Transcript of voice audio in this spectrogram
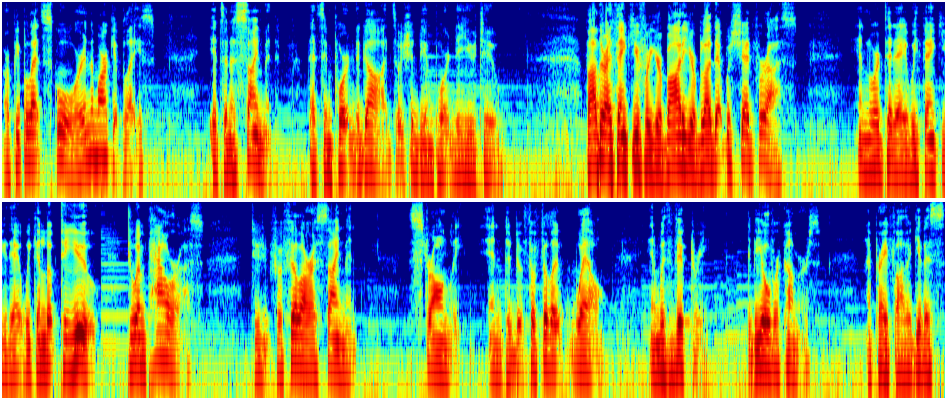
or people at school or in the marketplace. It's an assignment that's important to God, so it should be important to you too. Father, I thank you for your body, your blood that was shed for us. And Lord, today we thank you that we can look to you to empower us to fulfill our assignment strongly and to fulfill it well and with victory, to be overcomers. I pray, Father, give us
